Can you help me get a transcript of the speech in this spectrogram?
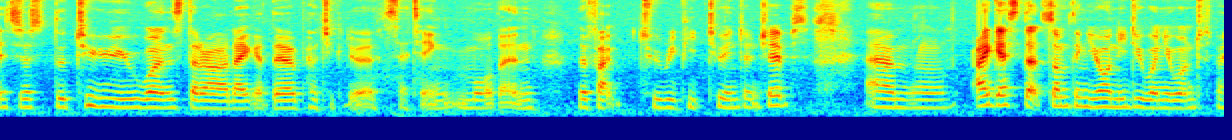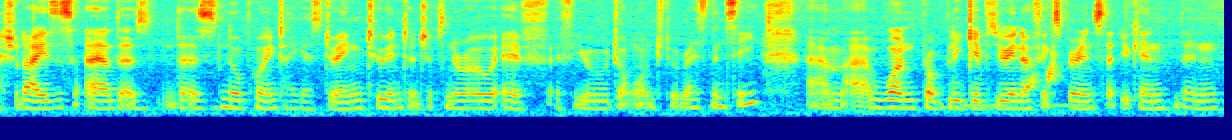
it's just the two ones that are like at their particular setting more than the fact to repeat two internships. Um, I guess that's something you only do when you want to specialize. Uh, there's there's no point, I guess, doing two internships in a row if if you don't want to do residency. Um, uh, one probably gives you enough experience that you can then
